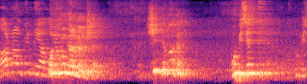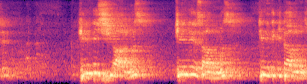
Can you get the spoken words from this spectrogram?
Harun Algün niye almadın? Uygun görmemişler. Şimdi bakın, bu bizim, bu bizim kendi şiarımız, kendi hesabımız, kendi kitabımız.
